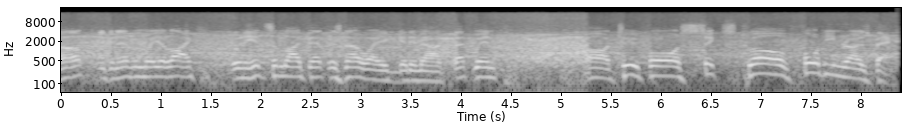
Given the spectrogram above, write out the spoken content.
Well, you can have him where you like. When he hits them like that, there's no way you can get him out. That went, oh, 2, 4, 6, 12, 14 rows back.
